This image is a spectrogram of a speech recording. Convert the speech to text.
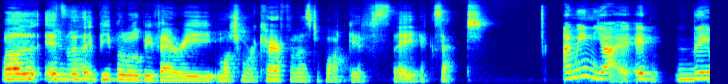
well it's the know? thing people will be very much more careful as to what gifts they accept. I mean yeah it they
